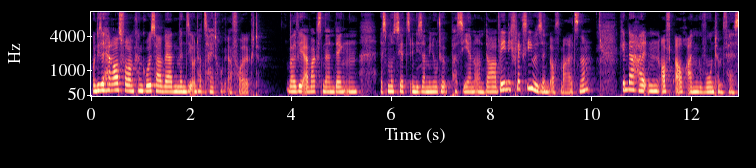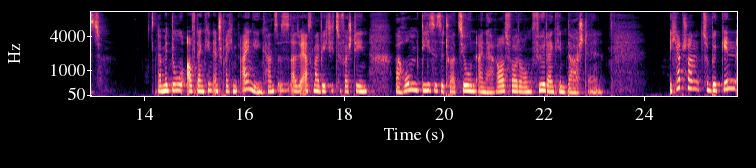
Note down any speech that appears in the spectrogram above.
Und diese Herausforderung kann größer werden, wenn sie unter Zeitdruck erfolgt. Weil wir Erwachsenen denken, es muss jetzt in dieser Minute passieren und da wenig flexibel sind oftmals. Ne? Kinder halten oft auch an Gewohntem fest. Damit du auf dein Kind entsprechend eingehen kannst, ist es also erstmal wichtig zu verstehen, warum diese Situationen eine Herausforderung für dein Kind darstellen. Ich habe schon zu Beginn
